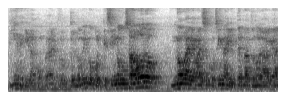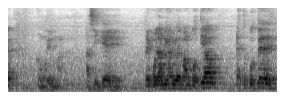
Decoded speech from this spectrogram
tiene que ir a comprar el producto el domingo porque si no usa oro, no va a elevar su cocina y este plato no le va a quedar como Dios manda. Así que recuerda mis amigos de man posteado, esto que ustedes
